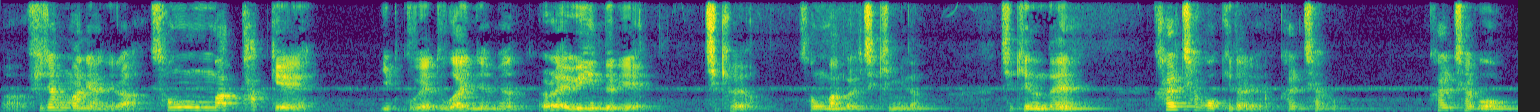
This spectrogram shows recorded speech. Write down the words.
어, 휘장만이 아니라 성막 밖에 입구에 누가 있냐면 레위인들이 지켜요. 성막을 지킵니다. 지키는데 칼 차고 기다려요. 칼 차고. 칼 차고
